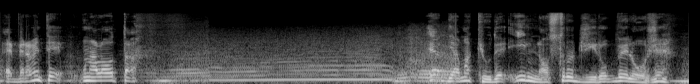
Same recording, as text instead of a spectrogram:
È veramente una lotta. E andiamo a chiudere il nostro giro veloce.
